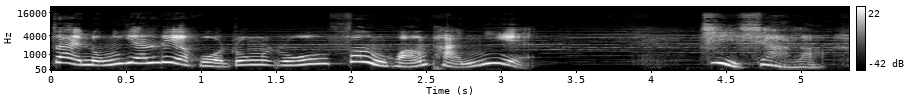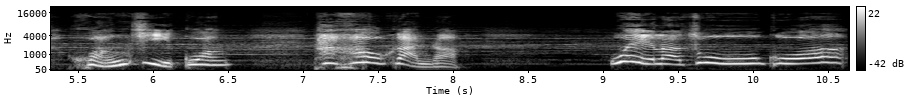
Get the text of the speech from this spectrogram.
在浓烟烈火中如凤凰盘涅，记下了黄继光，他号喊着为了祖国。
